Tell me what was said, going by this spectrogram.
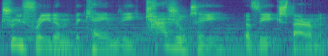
true freedom became the casualty of the experiment.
